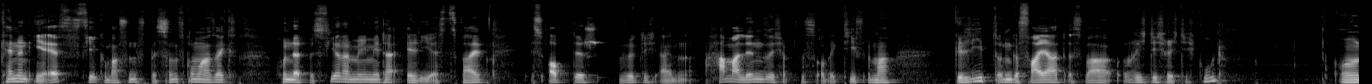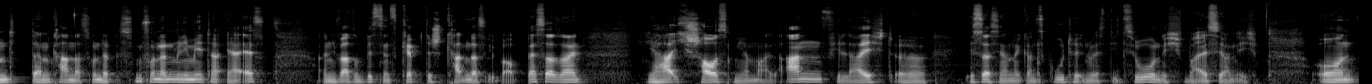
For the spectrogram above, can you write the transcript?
Canon EF 4,5 bis 5,6, 100 bis 400 mm LIS 2 ist optisch wirklich eine Hammerlinse. Ich habe das Objektiv immer geliebt und gefeiert. Es war richtig, richtig gut. Und dann kam das 100 bis 500 mm RF und ich war so ein bisschen skeptisch, kann das überhaupt besser sein? Ja, ich schaue es mir mal an. Vielleicht äh, ist das ja eine ganz gute Investition. Ich weiß ja nicht. Und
